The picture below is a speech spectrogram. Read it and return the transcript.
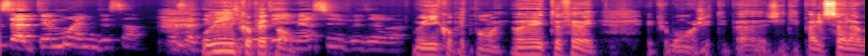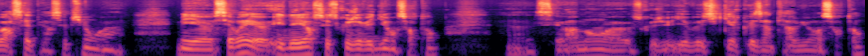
ça témoigne de ça. ça oui, complètement. Merci, je veux dire. Oui, complètement, ouais. Oui, tout à fait, oui. Et puis bon, j'étais pas, j'étais pas le seul à avoir cette perception. Hein. Mais euh, c'est vrai, euh, et d'ailleurs, c'est ce que j'avais dit en sortant. Euh, c'est vraiment ce que il y avait aussi quelques interviews en sortant.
